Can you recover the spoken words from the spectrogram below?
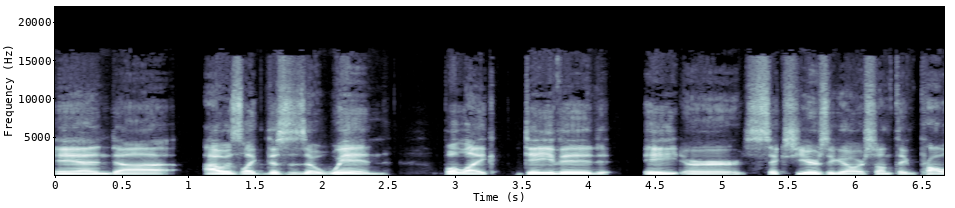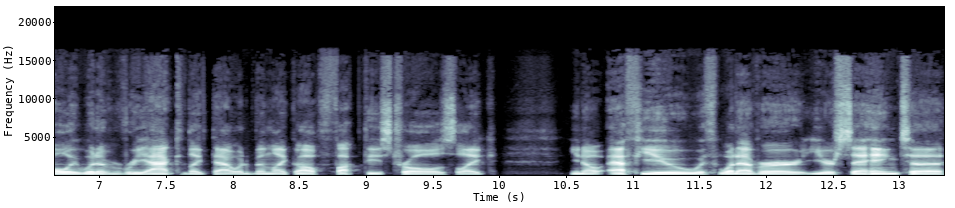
And uh, I was like, this is a win. But like David eight or six years ago or something probably would have reacted like that, would have been like, oh, fuck these trolls. Like, you know, F you with whatever you're saying to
